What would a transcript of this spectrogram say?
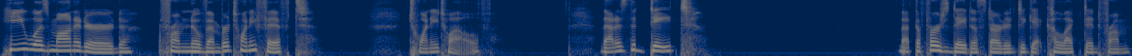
He was monitored from November 25th, 2012. That is the date that the first data started to get collected from.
